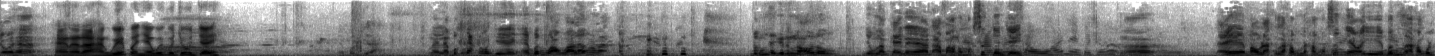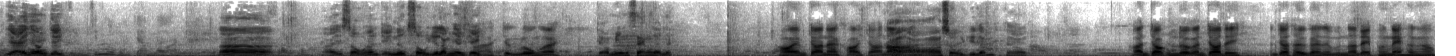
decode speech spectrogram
rồi ha. Hàng này là hàng web rồi nha quý cô chú anh chị bứng dưới đất này là bứng đất không chị ơi? em bứng vào quá lớn lắm đó bứng ra kia nổi luôn. Nhưng là cây này đã báo không mất sức nha anh chị. Sầu hết nha cô chú anh chị. đó. Để bầu đất là không không mất sức nha bởi vì bứng là không rất dễ nha anh chị. 90 phần trăm là đó. Sầu á. đây xù hả anh chị? Nước xù dữ lắm nha anh chị. À, chừng luôn rồi. Cho miếng nó sáng lên này thôi em cho nè khỏi cho đó đó đó xù dữ lắm thấy không? Thôi anh cho cũng được anh cho đi. Anh cho thử coi nó đẹp hơn nét hơn không?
